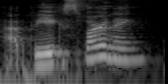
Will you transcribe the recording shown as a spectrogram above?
Happy exploring!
